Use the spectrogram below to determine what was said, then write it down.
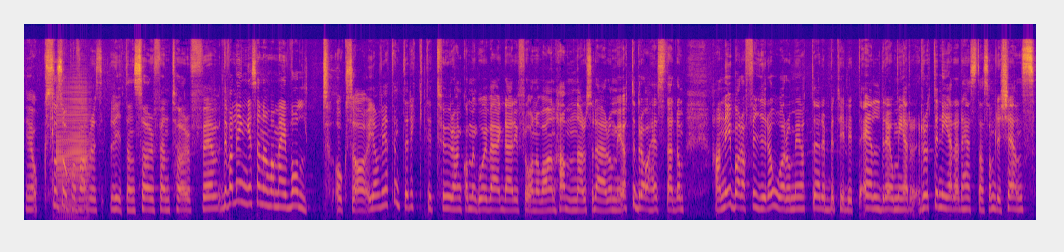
Jag är också så på favoriten Surf and Turf. Eh, Det var länge sedan han var med i Volt också. Jag vet inte riktigt hur han kommer gå iväg därifrån och var han hamnar och så där och möter bra hästar. De, han är ju bara fyra år och möter betydligt äldre och mer rutinerade hästar som det känns.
